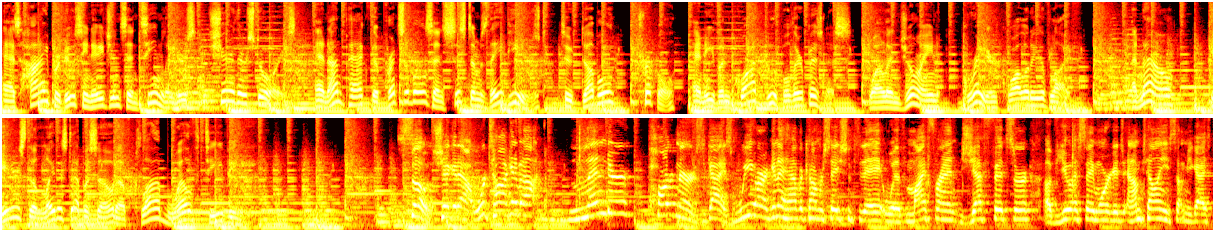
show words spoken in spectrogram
as high producing agents and team leaders share their stories and unpack the principles and systems they've used to double, triple, and even quadruple their business while enjoying greater quality of life. And now, here's the latest episode of Club Wealth TV. So, check it out. We're talking about lender partners. Guys, we are going to have a conversation today with my friend Jeff Fitzer of USA Mortgage. And I'm telling you something, you guys,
